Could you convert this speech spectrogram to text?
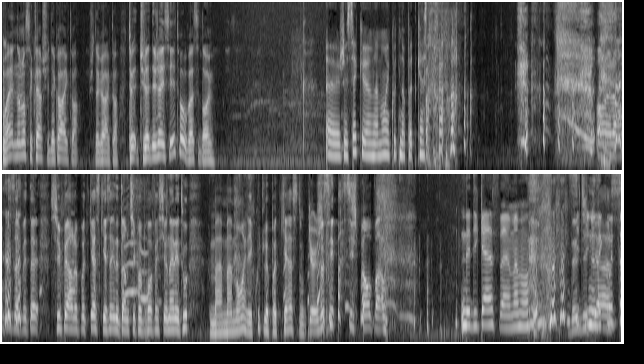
Ouais, non, non, c'est clair, je suis d'accord avec toi. Je suis d'accord avec toi. Tu, tu l'as déjà essayé toi ou pas cette drogue? Euh, je sais que maman écoute nos podcasts. Oh là là, en plus ça fait tel... super le podcast qui essaye d'être un petit peu professionnel et tout. Ma maman, elle écoute le podcast, donc euh, je sais pas si je peux en parler. Dédicace, euh, maman. si tu nous écoutes.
